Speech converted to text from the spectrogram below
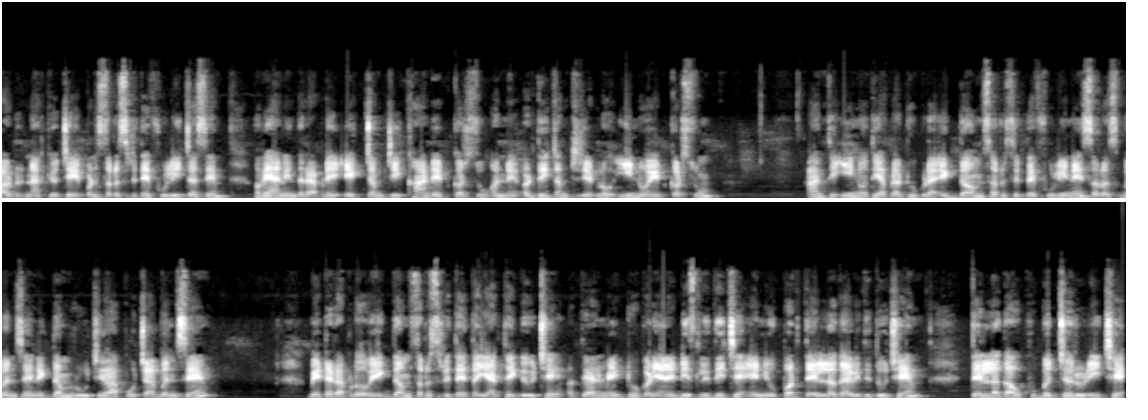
પાવડર નાખ્યો છે એ પણ સરસ રીતે ફૂલી જશે. હવે આની અંદર આપણે એક ચમચી ખાંડ એડ કરશું અને અડધી ચમચી જેટલો ઈનો એડ કરશું. આનાથી ઈનોથી આપણા ઢોકળા એકદમ સરસ રીતે ફૂલીને સરસ બનશે અને એકદમ રૂ જેવા પોચા બનશે. બેટર આપણું હવે એકદમ સરસ રીતે તૈયાર થઈ ગયું છે. અત્યારે મેં એક ઢોકળિયાની ડીશ લીધી છે, એની ઉપર તેલ લગાવી દીધું છે. તેલ લગાવવું ખૂબ જ જરૂરી છે.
